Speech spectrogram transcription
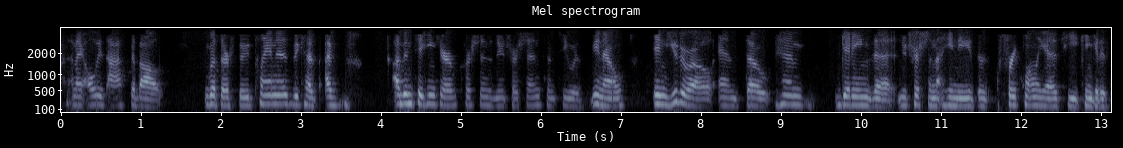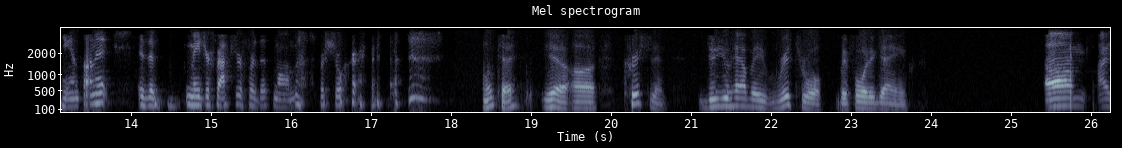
and I always ask about what their food plan is because I've I've been taking care of Christian's nutrition since he was, you know, in utero, and so him getting the nutrition that he needs as frequently as he can get his hands on it is a major factor for this mom for sure. okay. Yeah. Uh Christian, do you have a ritual before the game? Um, I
